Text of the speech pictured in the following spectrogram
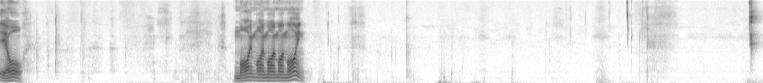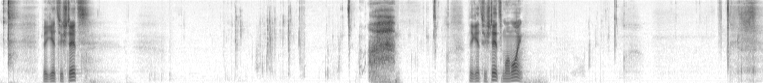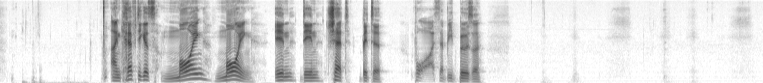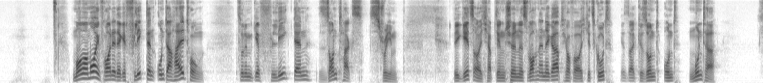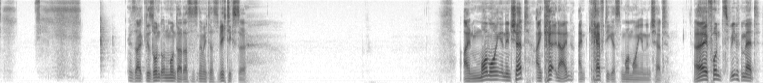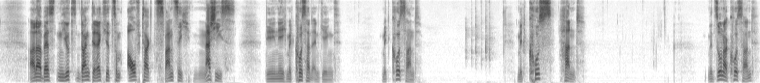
Jo. Moin, moin, moin, moin, moin. Wie geht's, wie steht's? Ah. Wie geht's, wie steht's? Moin, moin. Ein kräftiges Moin, Moin in den Chat, bitte. Boah, ist der Beat böse. Moin, moin, moin, Freunde der gepflegten Unterhaltung. Zu einem gepflegten Sonntagsstream. Wie geht's euch? Habt ihr ein schönes Wochenende gehabt? Ich hoffe, euch geht's gut. Ihr seid gesund und munter. Ihr seid gesund und munter, das ist nämlich das Wichtigste. Ein Moin Moin in den Chat. Ein Krä Nein, ein kräftiges Moin Moin in den Chat. Hey, Fund Zwiebelmet. Allerbesten Jutzen Dank direkt hier zum Auftakt 20 Naschis. Den nehme ich mit Kusshand entgegen. Mit Kusshand. Mit Kusshand. Mit so einer Kusshand.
